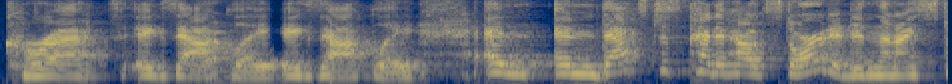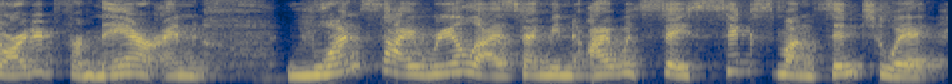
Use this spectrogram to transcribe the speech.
Correct. Exactly. Yeah. Exactly. And and that's just kind of how it started. And then I started from there. And once I realized, I mean, I would say six months into it,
